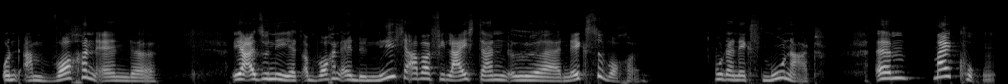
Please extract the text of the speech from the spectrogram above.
Und am Wochenende, ja, also nee, jetzt am Wochenende nicht, aber vielleicht dann äh, nächste Woche oder nächsten Monat. Ähm, mal gucken.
